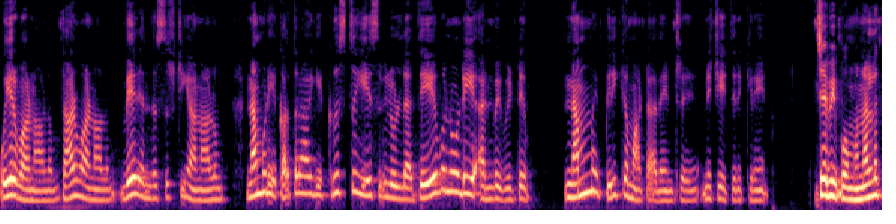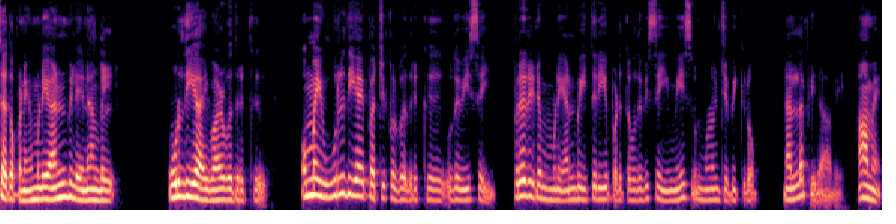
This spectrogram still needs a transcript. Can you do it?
உயர்வானாலும் தாழ்வானாலும் வேறு எந்த சிருஷ்டியானாலும் நம்முடைய கர்த்தராகிய கிறிஸ்து இயேசுவில் உள்ள தேவனுடைய அன்பை விட்டு நம்மை பிரிக்க மாட்டாது என்று நிச்சயித்திருக்கிறேன். ஜெபிப்போம். நல்ல தகப்பனை உம்முடைய அன்பிலே நாங்கள் உறுதியாய் வாழ்வதற்கு உம்மை உறுதியாய் பற்றிக்கொள்வதற்கு உதவி செய்யும் பிறரிடம் உம்முடைய அன்பை தெரியப்படுத்த உதவி செய்யும் இயேசுவின் மூலம் ஜெபிக்கிறோம். நல்ல பிதாவே. ஆமேன்.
